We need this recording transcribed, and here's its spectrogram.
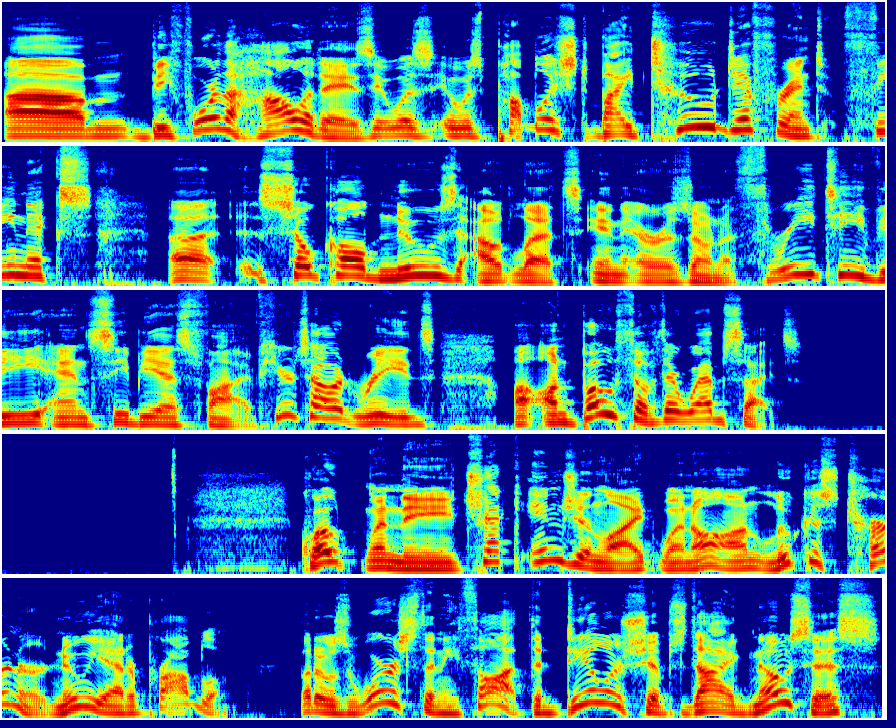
um, before the holidays. It was it was published by two different Phoenix uh, so-called news outlets in Arizona, 3TV and CBS 5. Here's how it reads uh, on both of their websites. Quote, when the check engine light went on, Lucas Turner knew he had a problem, but it was worse than he thought. The dealership's diagnosis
